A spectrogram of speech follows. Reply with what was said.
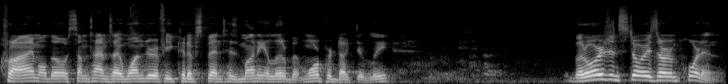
crime, although sometimes I wonder if he could have spent his money a little bit more productively. But origin stories are important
